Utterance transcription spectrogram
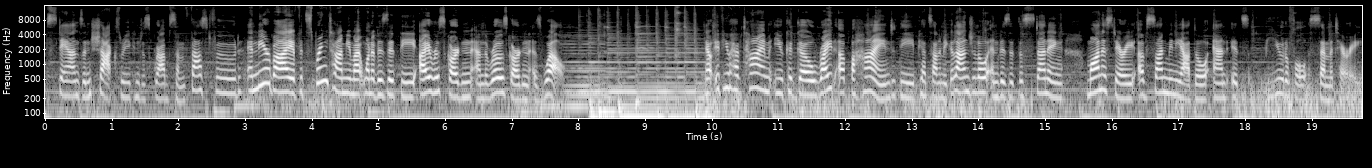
stands and shacks where you can just grab some fast food. And nearby, if it's springtime, you might want to visit the Iris Garden and the Rose Garden as well. Now, if you have time, you could go right up behind the Piazzale Michelangelo and visit the stunning monastery of San Miniato and its beautiful cemetery.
